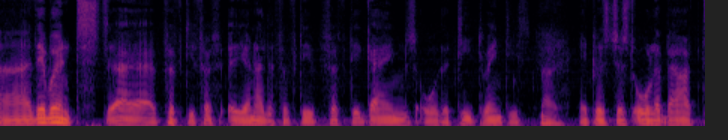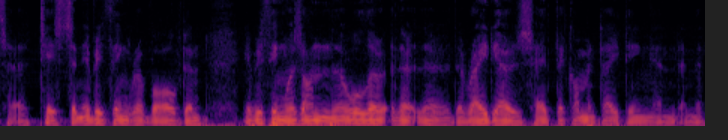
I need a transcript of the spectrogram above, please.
Uh, there weren't uh, 50, 50, you know, the 50, 50 games or the T20s. No. It was just all about uh, tests and everything revolved and everything was on the, all the, the, the, the radios had the commentating and, and it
